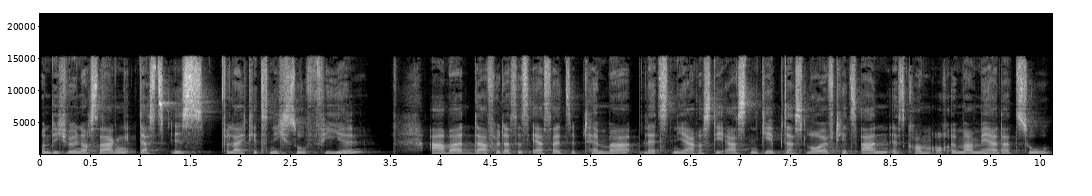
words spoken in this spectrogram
Und ich will noch sagen, das ist vielleicht jetzt nicht so viel, aber dafür, dass es erst seit September letzten Jahres die ersten gibt, das läuft jetzt an. Es kommen auch immer mehr dazu.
